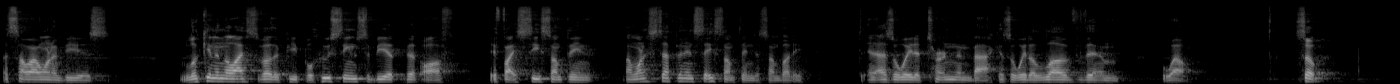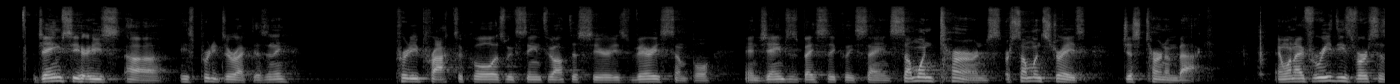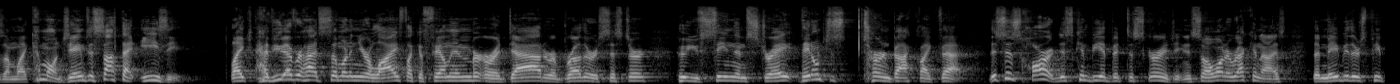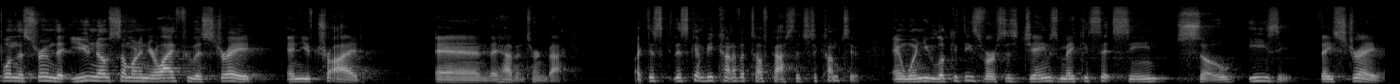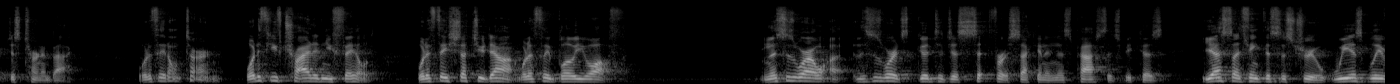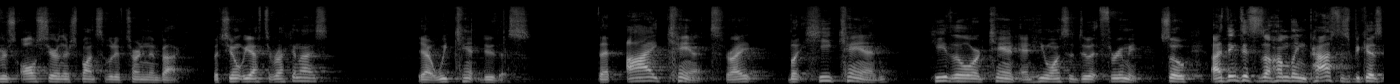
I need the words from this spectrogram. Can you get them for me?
That's how I want to be is looking in the lives of other people who seems to be a bit off. If I see something, I want to step in and say something to somebody as a way to turn them back, as a way to love them well. So, James here, he's, uh, he's pretty direct, isn't he? Pretty practical, as we've seen throughout this series, very simple. And James is basically saying, someone turns or someone strays, just turn them back. And when I read these verses, I'm like, come on, James, it's not that easy. Like, have you ever had someone in your life, like a family member or a dad or a brother or sister, who you've seen them stray? They don't just turn back like that. This is hard. This can be a bit discouraging. And so I want to recognize that maybe there's people in this room that you know someone in your life who has strayed and you've tried and they haven't turned back. Like this, this can be kind of a tough passage to come to. And when you look at these verses, James makes it seem so easy. They stray, just turn them back. What if they don't turn? What if you've tried and you failed? What if they shut you down? What if they blow you off? And this is where I, this is where it's good to just sit for a second in this passage because yes, I think this is true. We as believers all share in the responsibility of turning them back. But you know what we have to recognize? Yeah, we can't do this. That I can't, right? But he can. He, the Lord, can, and he wants to do it through me. So I think this is a humbling passage because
